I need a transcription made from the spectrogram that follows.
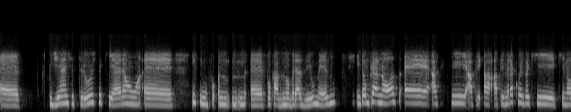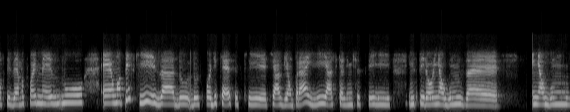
é, de antitruste que eram, é, enfim, fo, é, focados no Brasil mesmo. Então, para nós, é, acho que a, a, primeira coisa que, que nós fizemos foi mesmo é, uma pesquisa do, dos podcasts que, que haviam por aí. Acho que a gente se inspirou em alguns, é, em alguns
